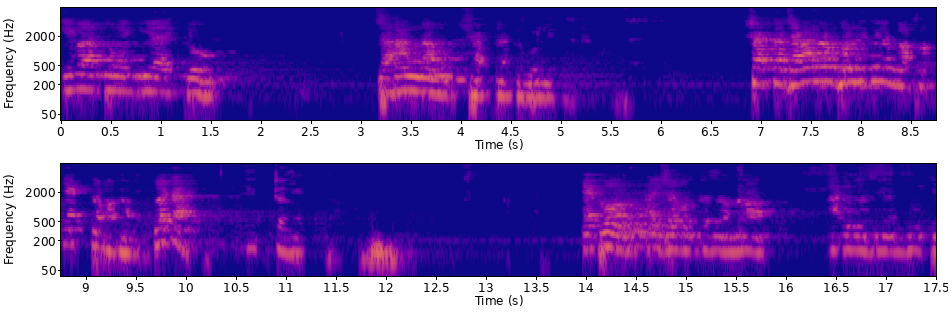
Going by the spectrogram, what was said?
এবার তুমি গিয়া একটু জাহান্নাম সাতটা একটু ঘুরলি দিয়ে আসো। সাতটা জাহান্নাম ঘুরলি দিলেন মাত্র একটা পাঠাবে কয়টা? একটা। এখন আইসা বলতেছে আমরা আগে বলছিলাম দুইটা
